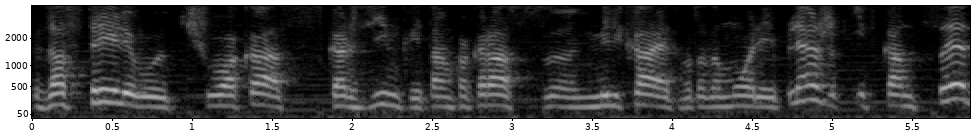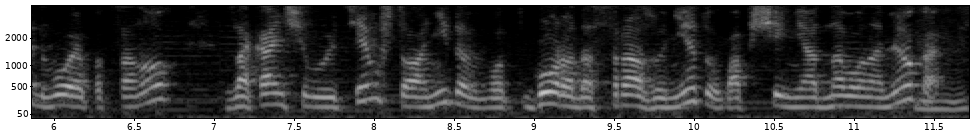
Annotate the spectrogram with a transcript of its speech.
застреливают чувака с корзинкой, там как раз э, мелькает вот это море и пляжик, и в конце двое пацанов заканчивают тем, что они-то вот города сразу нету, вообще ни одного намека, Мгм.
